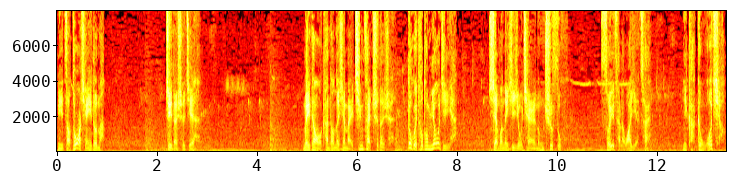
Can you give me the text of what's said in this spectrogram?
你知道多少钱一吨吗？这段时间，每当我看到那些买青菜吃的人，都会偷偷瞄几眼，羡慕那些有钱人能吃素，所以才来挖野菜。你敢跟我抢？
